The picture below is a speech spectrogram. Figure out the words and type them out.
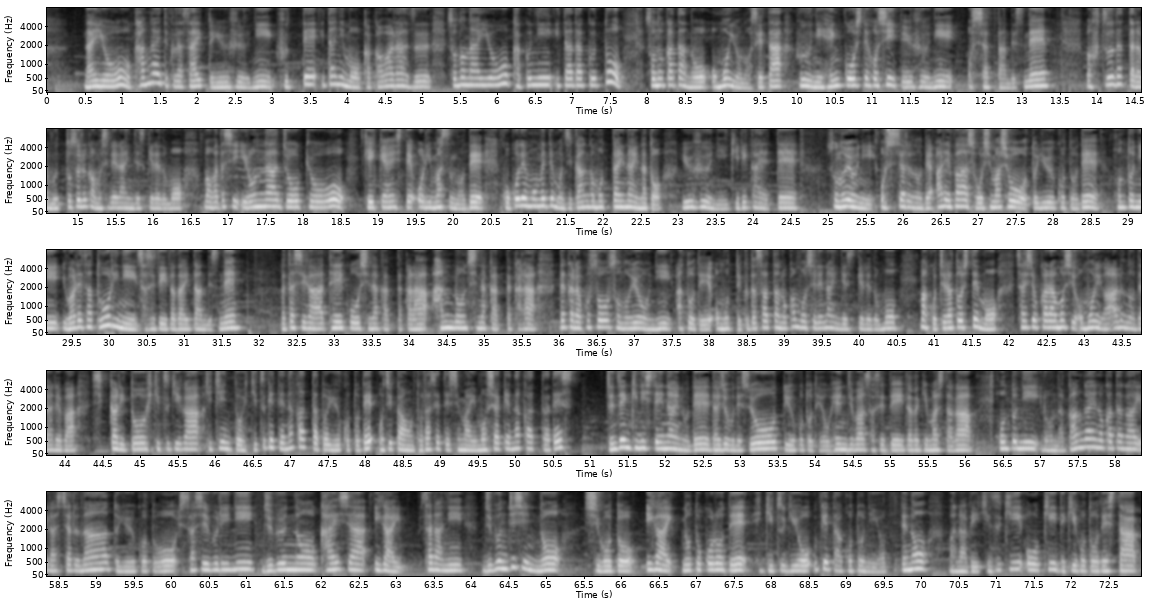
内容を考えてくださいというふうに振っていたにもかかわらずその内容を確認いただくとその方の思いを乗せた風に変更してほしいというふうにおっしゃったんですね。まあ、普通だったらムッとするかもしれないんですけれども、まあ、私いろんな状況を経験しておりますのでここで揉めても時間がもったいないなというふうに切り替えてそのようにおっしゃるのであればそうしましょうということで本当に言われた通りにさせていただいたんですね。私が抵抗しなかったから反論しなかったからだからこそそのように後で思ってくださったのかもしれないんですけれどもまあこちらとしても最初からもし思いがあるのであればしっかりと引き継ぎがきちんと引き継げてなかったということでお時間を取らせてしまい申し訳なかったです全然気にしていないので大丈夫ですよっていうことでお返事はさせていただきましたが本当にいろんな考えの方がいらっしゃるなということを久しぶりに自分の会社以外さらに自分自身の仕事以外のところで引き継ぎを受けたことによっての学び気づき大きい出来事でした。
